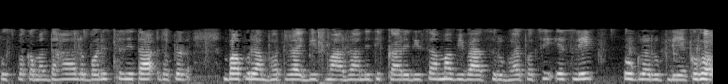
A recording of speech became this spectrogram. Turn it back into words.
पुष्पकमल दाहाल र वरिष्ठ नेता डाक्टर बाबुराम भट्टराई बीचमा राजनीतिक कार्यदिशामा विवाद शुरू भएपछि यसले उग्र रूप लिएको हो।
